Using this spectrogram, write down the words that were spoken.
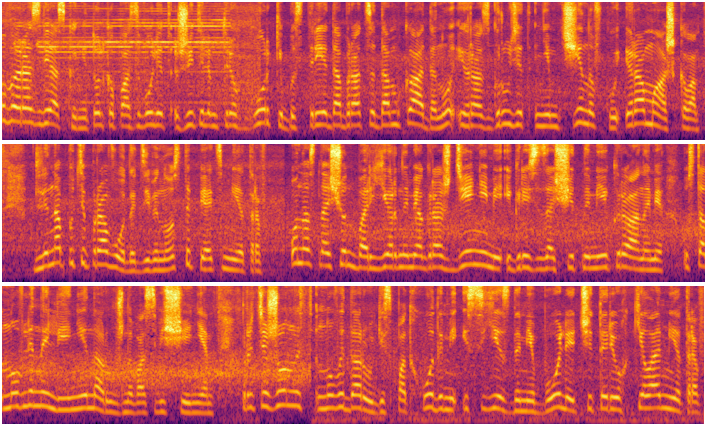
Новая развязка не только позволит жителям Трехгорки быстрее добраться до МКАДа, но и разгрузит Немчиновку и Ромашково. Длина путепровода 95 метров. Он оснащен барьерными ограждениями и грязезащитными экранами, установлены линии наружного освещения. Протяженность новой дороги с подходами и съездами более 4 километров.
